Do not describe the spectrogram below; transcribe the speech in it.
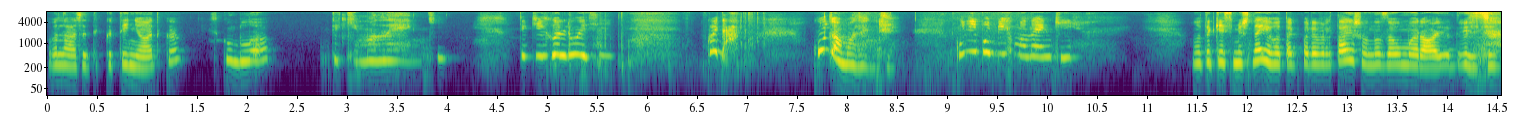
вилазити котенятка з кубла. Такі маленькі, такі гольосі. Куди? Куди маленький? Куди побіг маленький? Ну таке смішне, його так перевертаєш, воно заумирає, дивіться.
